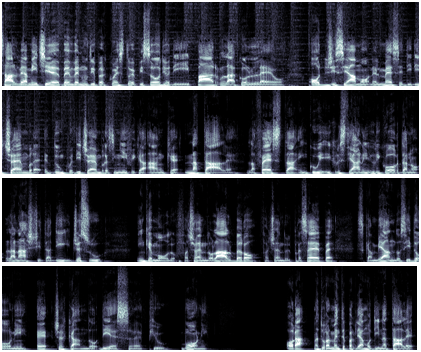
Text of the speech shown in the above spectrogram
Salve amici e benvenuti per questo episodio di Parla con Leo. Oggi siamo nel mese di dicembre e dunque dicembre significa anche Natale, la festa in cui i cristiani ricordano la nascita di Gesù. In che modo? Facendo l'albero, facendo il presepe, scambiandosi i doni e cercando di essere più buoni. Ora, naturalmente parliamo di Natale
